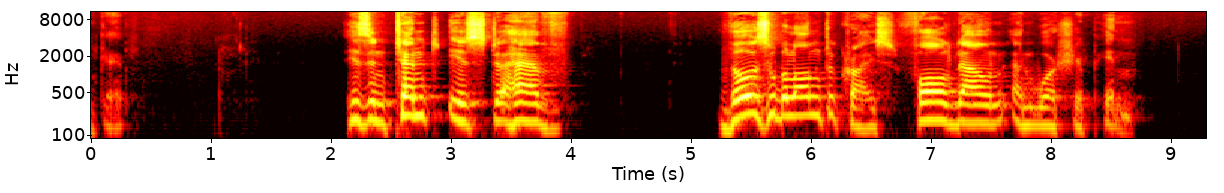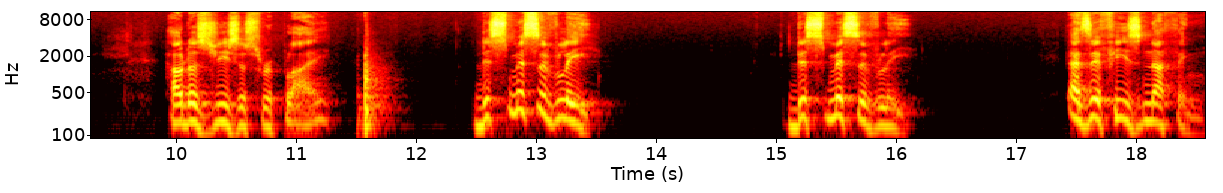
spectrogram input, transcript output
Okay. His intent is to have those who belong to Christ fall down and worship him. How does Jesus reply? Dismissively. Dismissively as if he's nothing.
